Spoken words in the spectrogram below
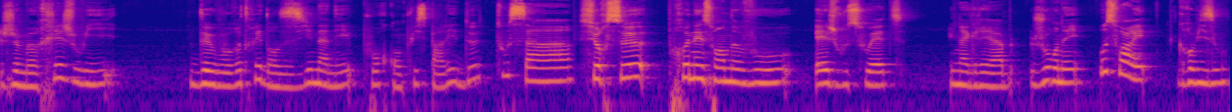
Je me réjouis de vous retrouver dans une année pour qu'on puisse parler de tout ça. Sur ce, prenez soin de vous et je vous souhaite une agréable journée ou soirée. Gros bisous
